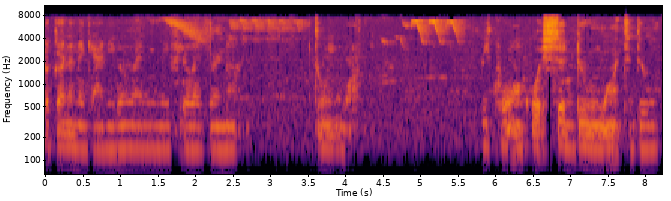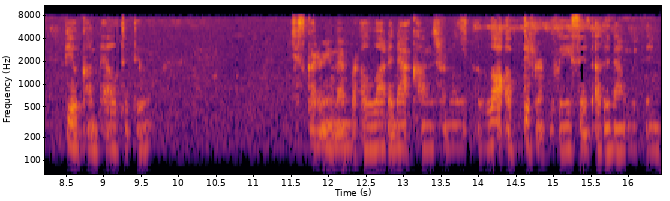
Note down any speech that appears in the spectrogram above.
Again and again even when we may feel like we're not doing what we quote unquote should do want to do feel compelled to do. Just got to remember a lot of that comes from a, a lot of different places other than within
